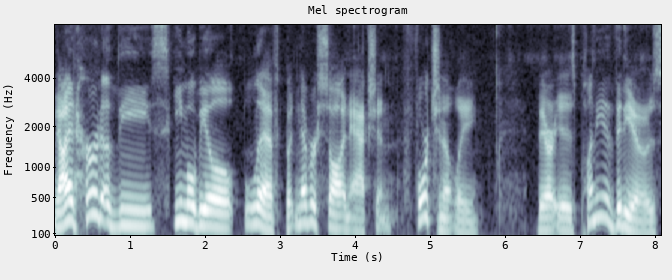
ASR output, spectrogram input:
Now, I had heard of the ski mobile lift, but never saw in action. Fortunately, there is plenty of videos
